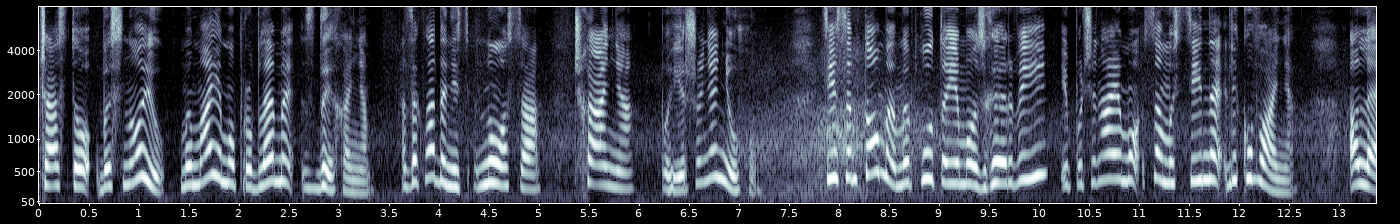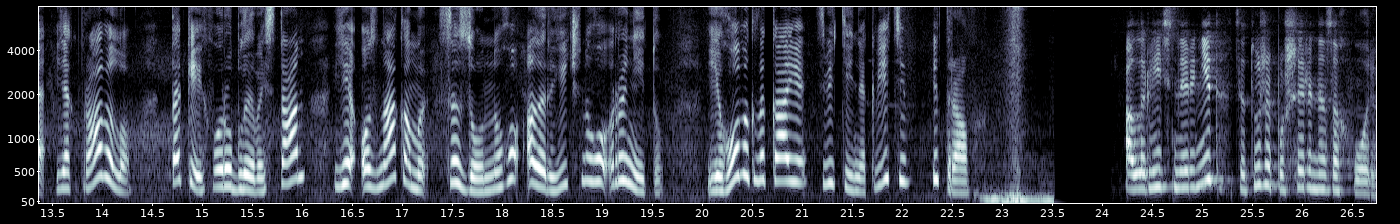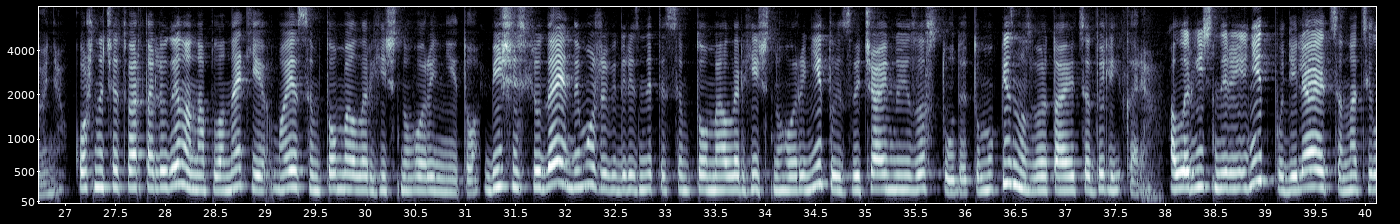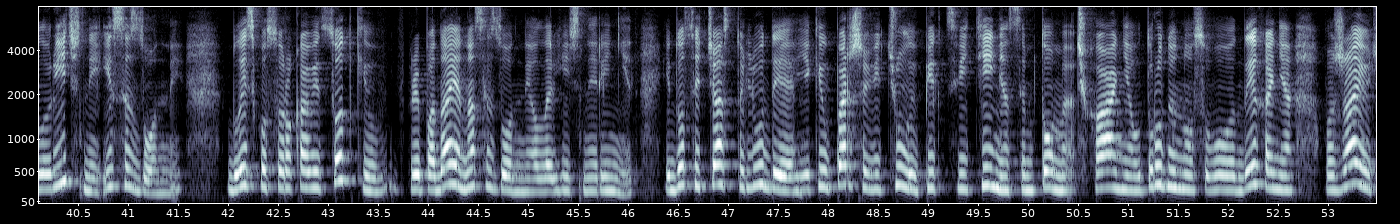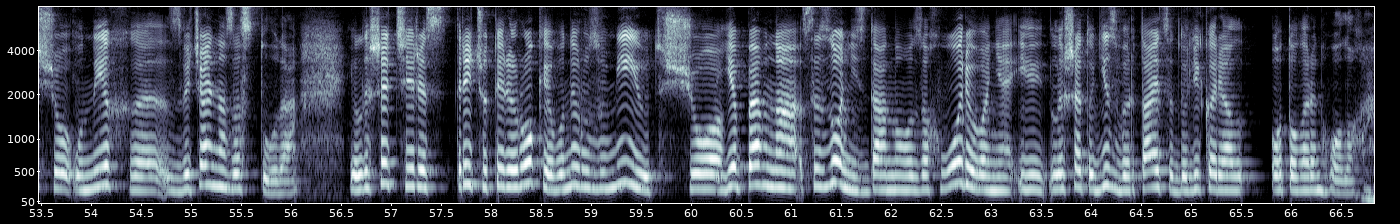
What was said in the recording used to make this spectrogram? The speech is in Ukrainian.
Часто весною ми маємо проблеми з диханням, закладеність носа, чхання, погіршення нюху. Ці симптоми ми плутаємо з ГРВІ і починаємо самостійне лікування. Але, як правило, такий хворобливий стан є ознаками сезонного алергічного риніту. Його викликає цвітіння квітів і трав. Алергічний рініт це дуже поширене захворювання. Кожна четверта людина на планеті має симптоми алергічного риніту. Більшість людей не може відрізнити симптоми алергічного риніту і звичайної застуди, тому пізно звертаються до лікаря. Алергічний рініт поділяється на цілорічний і сезонний. Близько 40% припадає на сезонний алергічний рініт. І досить часто люди, які вперше відчули пік цвітіння, симптоми чхання, утрудненого носового дихання, вважають, що у них е, звичайна застуда. І лише через 3-4 роки вони розуміють, що є певна сезонність даного захворювання, і лише тоді звертаються до лікаря-отоларинголога.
